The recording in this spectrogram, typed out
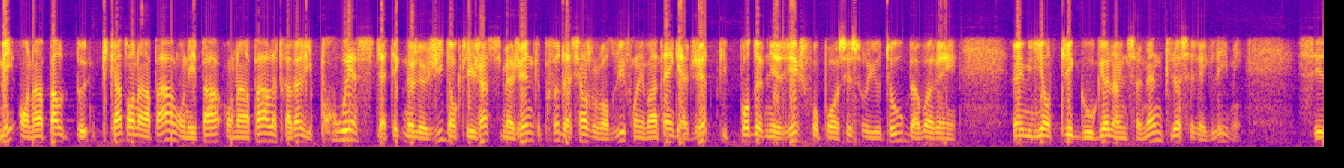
mais on en parle peu. Puis quand on en parle, on, est pas, on en parle à travers les prouesses de la technologie. Donc les gens s'imaginent que pour faire de la science aujourd'hui, il faut inventer un gadget, puis pour devenir riche, il faut passer sur YouTube, avoir un, million de clics Google en une semaine, puis là, c'est réglé. Mais ces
